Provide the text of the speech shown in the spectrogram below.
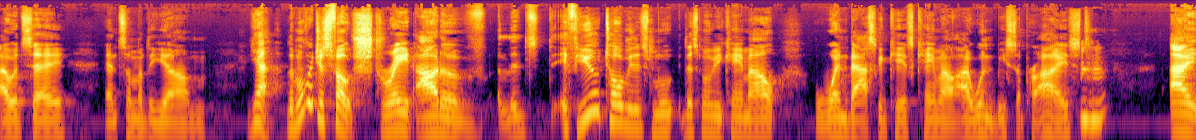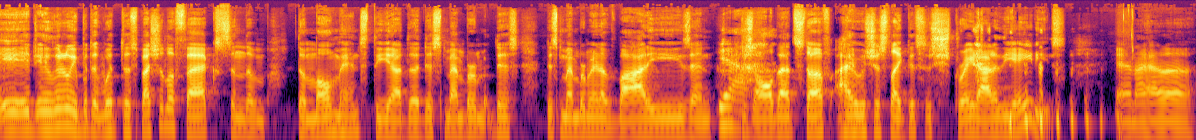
I would say, and some of the um, yeah, the movie just felt straight out of. It's, if you told me this movie this movie came out when Basket Case came out, I wouldn't be surprised. Mhm. I it, it literally with the with the special effects and the the moments, the uh, the dismemberment this dismemberment of bodies and Yeah. just all that stuff. I was just like, this is straight out of the eighties, and I had a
